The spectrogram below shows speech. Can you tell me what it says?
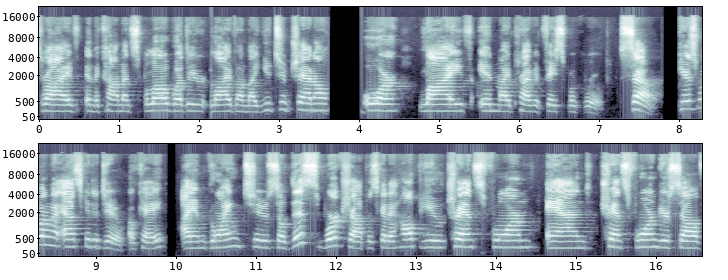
thrive in the comments below, whether you're live on my YouTube channel or live in my private Facebook group. So here's what I'm going to ask you to do. Okay. I am going to, so this workshop is going to help you transform and transform yourself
